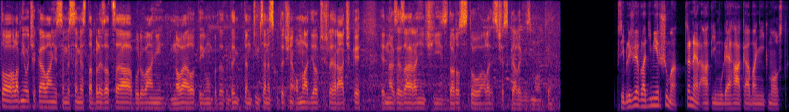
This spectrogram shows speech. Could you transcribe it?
to hlavní očekávání si myslím je stabilizace a budování nového týmu, protože ten, ten tým se neskutečně omladil, přišly hráčky jednak ze zahraničí, z dorostu, ale i z České ligy z Molky. Přibližuje Vladimír Šuma, trenér A týmu DHK Baník Most.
